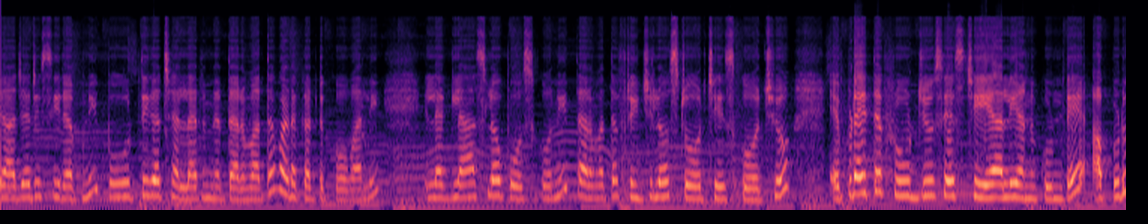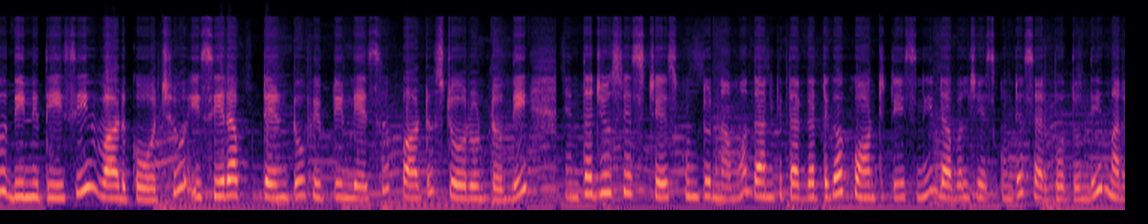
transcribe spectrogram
జాజరీ సిరప్ని పూర్తిగా చల్లారిన తర్వాత వడకట్టుకోవాలి. ఇలా గ్లాస్లో పోసుకొని తర్వాత ఫ్రిడ్జ్లో స్టోర్ చేసుకోవచ్చు. ఎప్పుడైతే ఫ్రూట్ జ్యూసెస్ చేయాలి అనుకుంటే అప్పుడు దీన్ని తీసి వాడుకోవచ్చు. ఈ syrup ten to fifteen days పాటు స్టోర్ ఉంటుంది. ఎంత జ్యూసెస్ చేసుకుంటున్నామో దానికి తగ్గట్టుగా క్వాంటిటీస్ని డబుల్ చేసుకుంటే సరిపోతుంది. మరి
